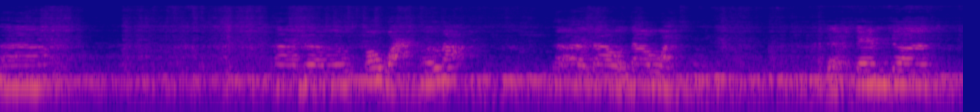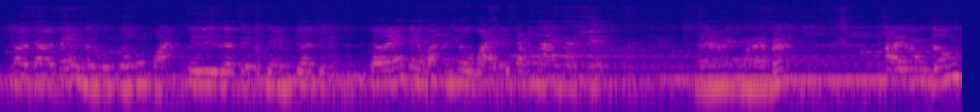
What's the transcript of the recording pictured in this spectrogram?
À, à, có quạt nữa đó. Đâu đâu, đâu quạt. Để đem cho cho cho té lượng lượng quạt đi ra tìm, tìm cho chị cho bé cái quạt vô quạt để trong này nè chị nè con này bé thôi không đúng.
